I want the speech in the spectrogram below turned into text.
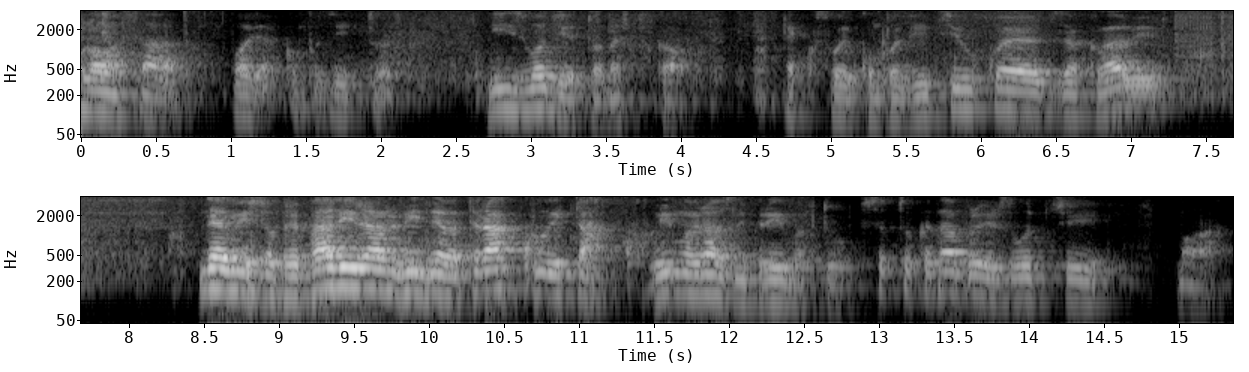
u Novom Sadu, poljak, kompozitor, i izvodio to nešto kao neku svoju kompoziciju koja je za klavir, delimično prepariran, video traku i tako. Ima razni pribor tu. Sad to kad napraviš zvuči onako.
